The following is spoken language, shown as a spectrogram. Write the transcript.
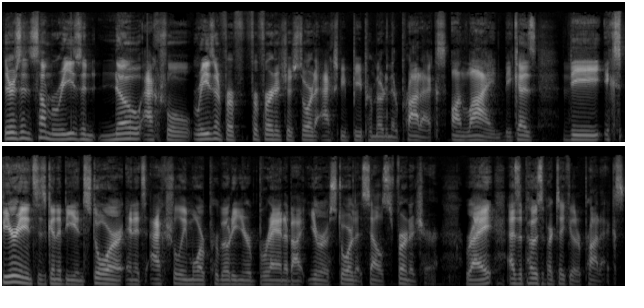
there's in some reason no actual reason for for furniture store to actually be promoting their products online because the experience is going to be in store and it's actually more promoting your brand about you're a store that sells furniture, right? As opposed to particular products.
